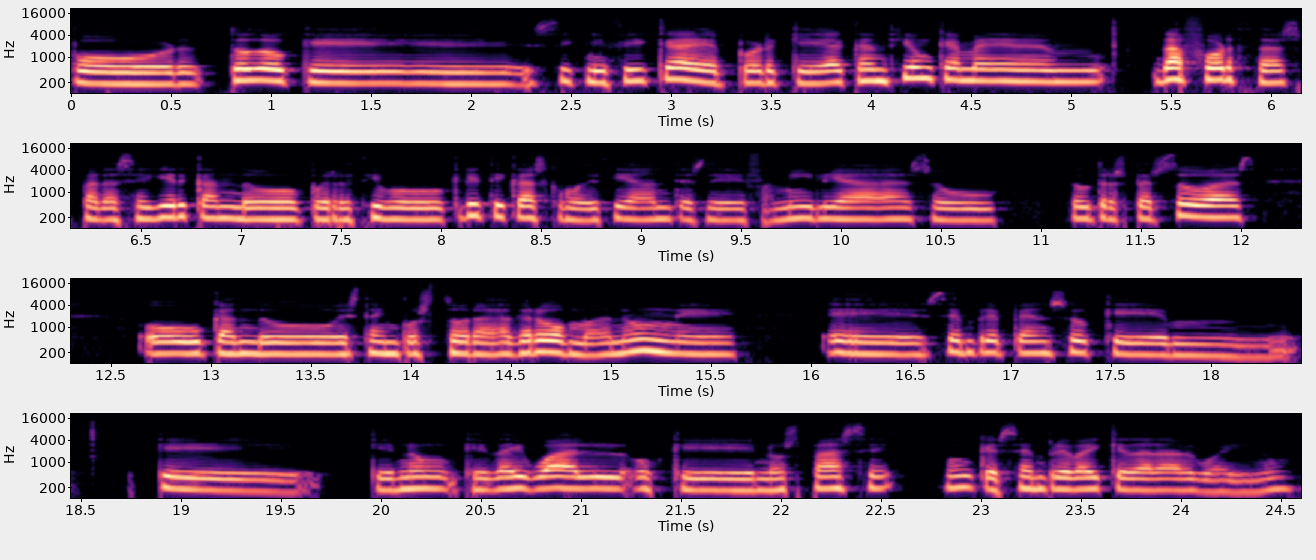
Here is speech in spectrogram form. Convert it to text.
por todo o que significa e porque é a canción que me mm, dá forzas para seguir cando pois, recibo críticas, como decía antes, de familias ou de outras persoas, ou cando esta impostora groma, non? E, e sempre penso que, mm, que, que, non, que dá igual o que nos pase, non? que sempre vai quedar algo aí, non?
